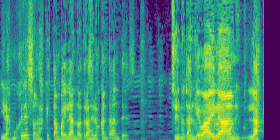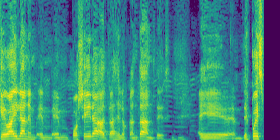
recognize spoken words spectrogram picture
y las mujeres son las que están bailando atrás de los cantantes. Sí, no Las que bailan, las que bailan en, en- en pollera atrás de los cantantes. Eh, después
